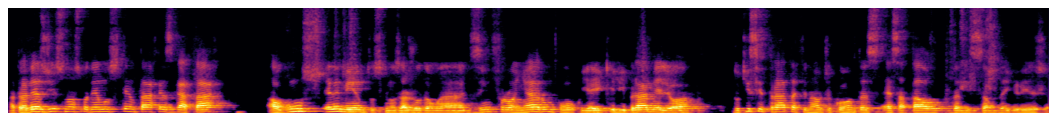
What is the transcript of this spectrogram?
Através disso, nós podemos tentar resgatar alguns elementos que nos ajudam a desenfronhar um pouco e a equilibrar melhor do que se trata, afinal de contas, essa tal da missão da igreja.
